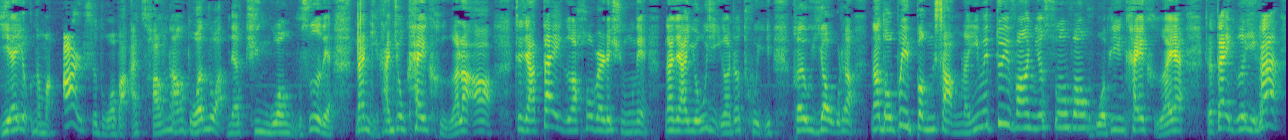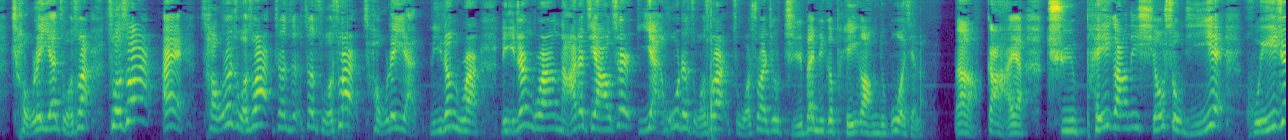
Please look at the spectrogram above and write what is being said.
也有那么二十多把，长长短短的，听光五四的。那你看就开壳了啊！这家戴哥后边的兄弟，那家有几个这腿还有腰上那都被崩伤了，因为对方你看双方火拼开壳呀。这戴哥一看，瞅了一眼左帅，左帅，哎，瞅着左帅，这这这左帅瞅了一眼李正光，李正光拿着家伙事儿掩护着左帅，左帅就直奔这个裴刚就过去了。啊，干啥呀？取裴刚的小手机回去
